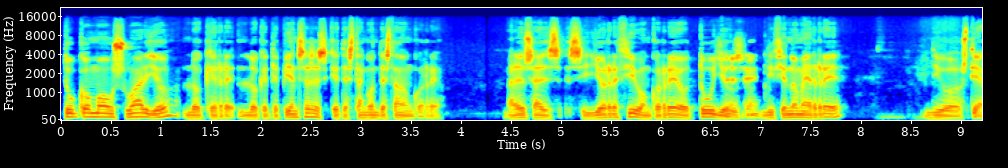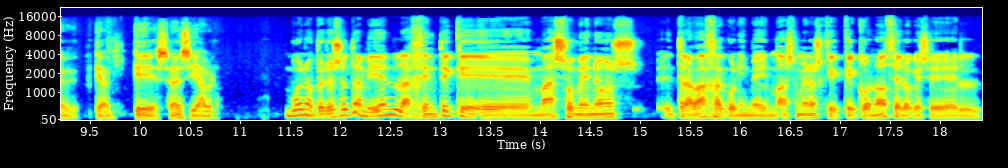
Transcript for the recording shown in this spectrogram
tú como usuario lo que, lo que te piensas es que te están contestando un correo. ¿Vale? O sea, si yo recibo un correo tuyo diciéndome re, digo, hostia, ¿qué, es? ¿Sabes? Y abro. Bueno, pero eso también la gente que más o menos trabaja con email, más o menos que conoce lo que es el,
